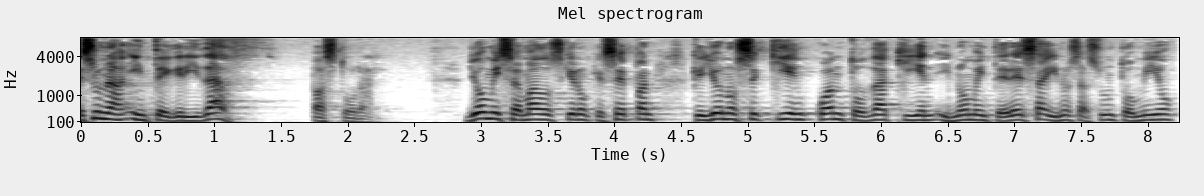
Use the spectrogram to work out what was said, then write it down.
Es una integridad pastoral. Yo, mis amados, quiero que sepan que yo no sé quién, cuánto da quién y no me interesa y no es asunto mío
